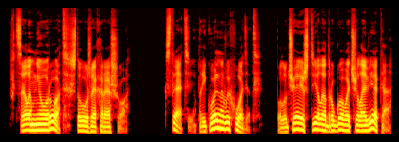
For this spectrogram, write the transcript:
В целом не урод, что уже хорошо. Кстати, прикольно выходит. Получаешь тело другого человека,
